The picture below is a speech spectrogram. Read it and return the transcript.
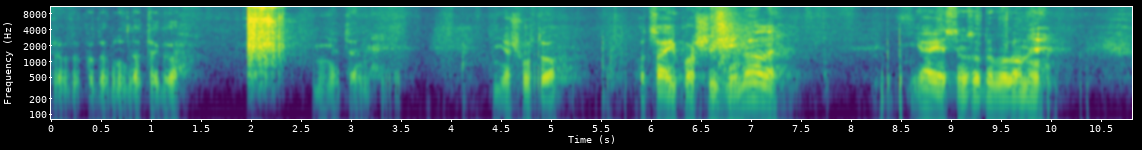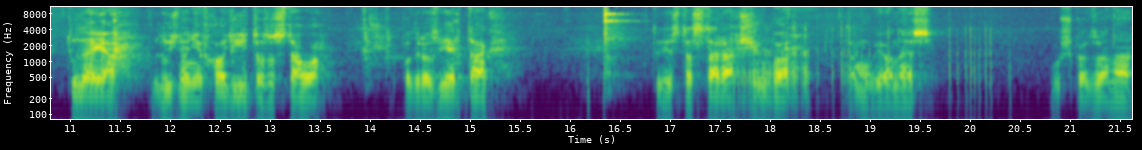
Prawdopodobnie dlatego nie ten nie szło to po całej płaszczyźnie. No ale ja jestem zadowolony. Tuleja luźno nie wchodzi to zostało pod rozwiertak. Tu jest ta stara śruba to mówię ona jest uszkodzona.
